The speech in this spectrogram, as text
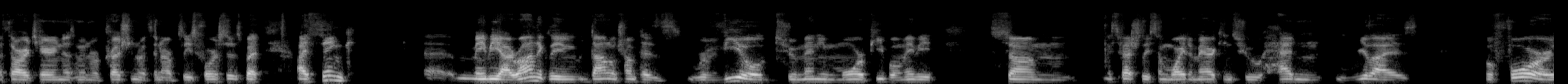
authoritarianism and repression within our police forces. But I think, uh, maybe ironically, Donald Trump has revealed to many more people, maybe some, especially some white Americans who hadn't realized before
